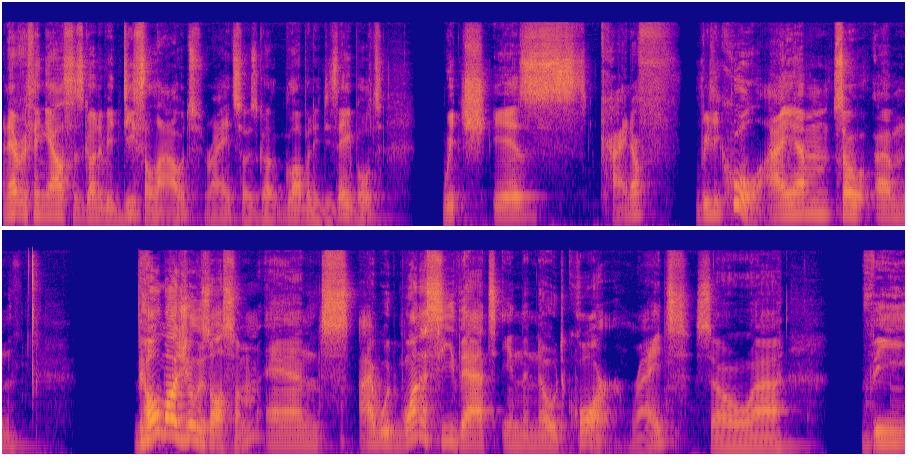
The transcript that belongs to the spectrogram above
And everything else is going to be disallowed, right? So it's globally disabled, which is kind of really cool. I am so um, the whole module is awesome, and I would want to see that in the Node core, right? So uh, the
